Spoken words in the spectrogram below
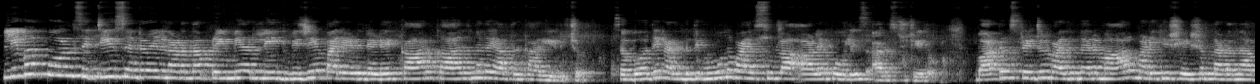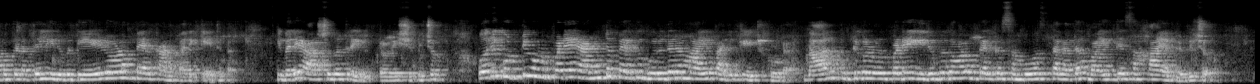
ലിവർപൂൾ സിറ്റി സെന്ററിൽ നടന്ന പ്രീമിയർ ലീഗ് വിജയ പരേഡിനിടെ കാർ കാൽനട യാത്രക്കാരെ ഇടിച്ചു സംഭവത്തിൽ അൻപത്തിമൂന്ന് വയസ്സുള്ള ആളെ പോലീസ് അറസ്റ്റ് ചെയ്തു. വാട്ടർ സ്ട്രീറ്റിൽ വൈകുന്നേരം ആറ് മണിക്ക് ശേഷം നടന്ന അപകടത്തിൽ ഇരുപത്തിയേഴോളം പേർക്കാണ് പരിക്കേറ്റത്. ഇവരെ ആശുപത്രിയിൽ പ്രവേശിപ്പിച്ചു. ഒരു കുട്ടി ഉൾപ്പെടെ രണ്ടു പേർക്ക് ഗുരുതരമായി പരിക്കേറ്റിട്ടുണ്ട്. നാല് കുട്ടികൾ ഉൾപ്പെടെ ഇരുപതോളം പേർക്ക് സംഭവ സ്ഥലത്ത് വൈദ്യസഹായം ലഭിച്ചു.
